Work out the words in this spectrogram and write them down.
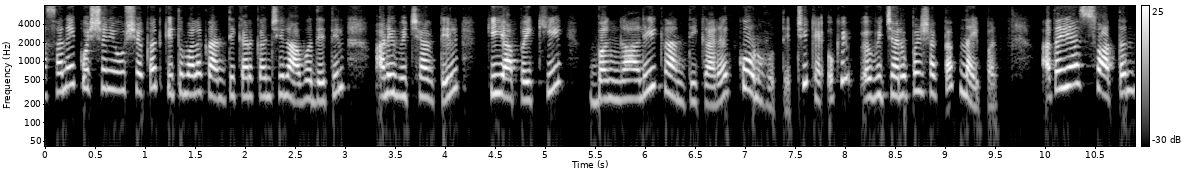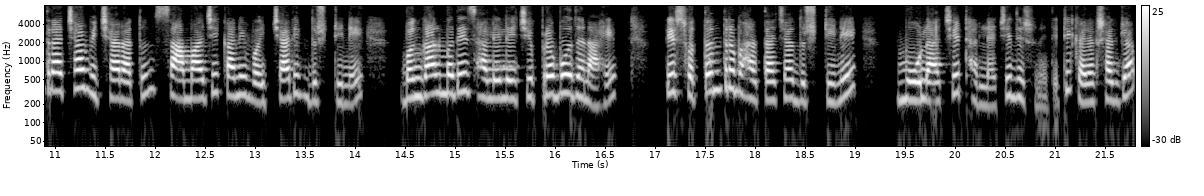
असा नाही क्वेश्चन येऊ शकत की तुम्हाला क्रांतिकारकांची नावं देतील आणि विचारतील की यापैकी बंगाली क्रांतिकारक कोण होते? ठीक आहे. ओके विचारू पण शकतात? नाही पण. आता या स्वातंत्र्याच्या विचारातून सामाजिक आणि वैचारिक दृष्टीने बंगालमध्ये झालेले जे प्रबोधन आहे ते स्वतंत्र भारताच्या दृष्टीने मोलाचे ठरल्याचे दिसून येते. ठीक आहे लक्षात घ्या.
